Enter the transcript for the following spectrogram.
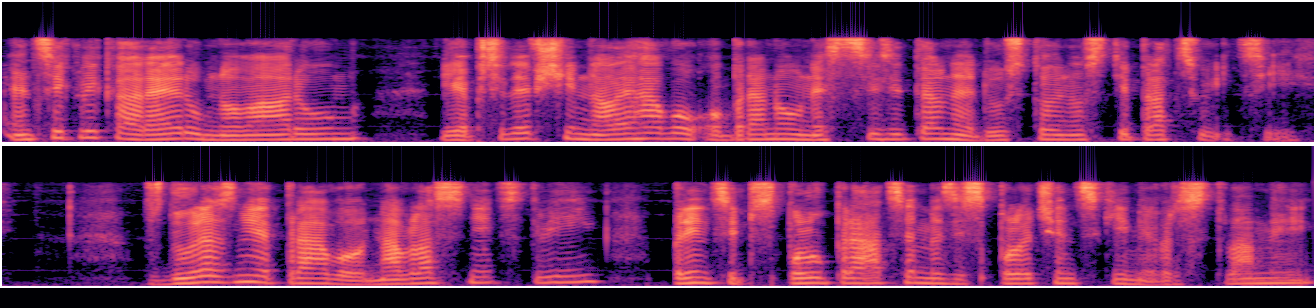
Encyklika Rerum Novarum je především naléhavou obranou nescizitelné důstojnosti pracujících. Zdůrazňuje právo na vlastnictví, princip spolupráce mezi společenskými vrstvami,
